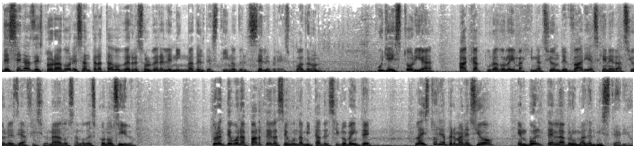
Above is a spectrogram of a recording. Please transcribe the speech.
decenas de exploradores han tratado de resolver el enigma del destino del célebre escuadrón, cuya historia ha capturado la imaginación de varias generaciones de aficionados a lo desconocido. Durante buena parte de la segunda mitad del siglo XX, la historia permaneció envuelta en la bruma del misterio.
